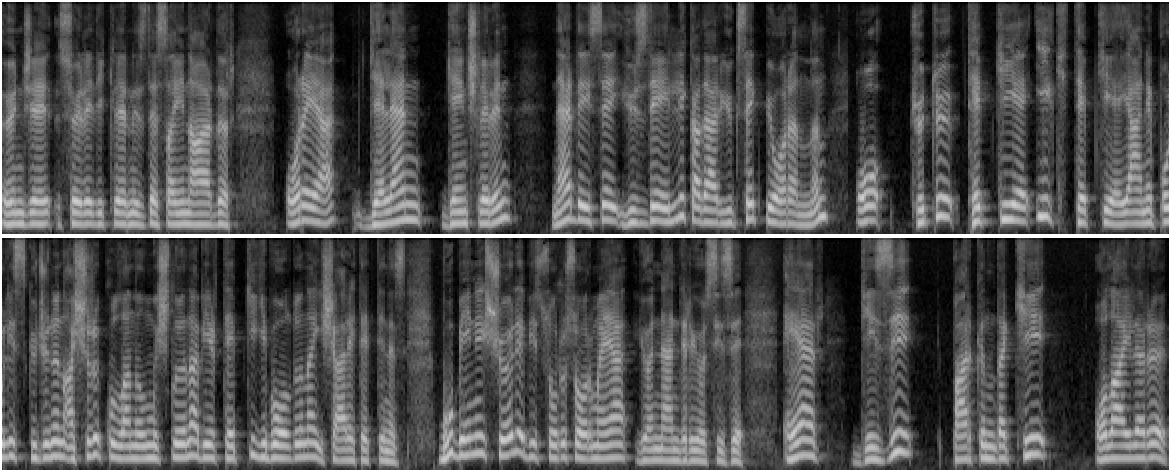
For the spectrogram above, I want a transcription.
önce söylediklerinizde Sayın Ardır. Oraya gelen gençlerin neredeyse %50 kadar yüksek bir oranının o kötü tepkiye ilk tepkiye yani polis gücünün aşırı kullanılmışlığına bir tepki gibi olduğuna işaret ettiniz. Bu beni şöyle bir soru sormaya yönlendiriyor sizi. Eğer Gezi Parkı'ndaki olayları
